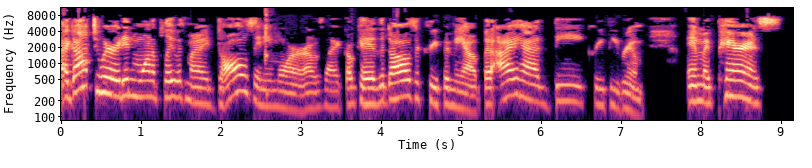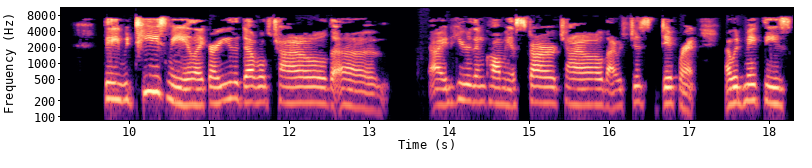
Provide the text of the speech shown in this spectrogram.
I got to where I didn't want to play with my dolls anymore. I was like, okay, the dolls are creeping me out, but I had the creepy room and my parents, they would tease me like, are you the devil's child? Uh, I'd hear them call me a star child. I was just different. I would make these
